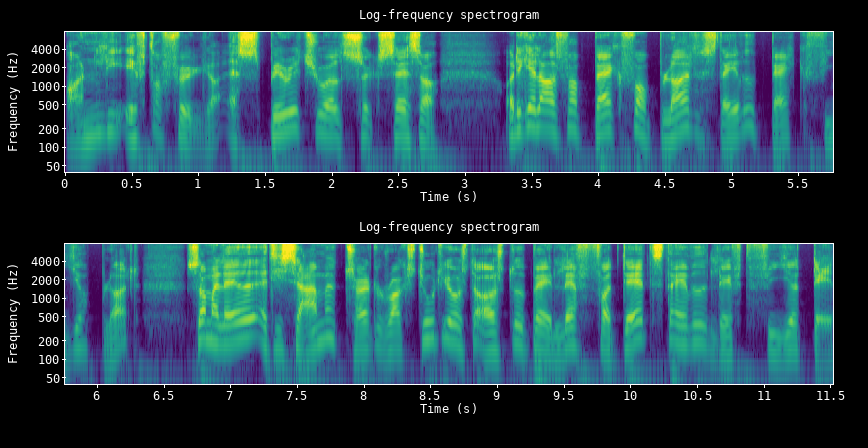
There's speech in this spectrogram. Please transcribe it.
åndelig efterfølger af spiritual successor. Og det gælder også for Back for Blood, stavet Back 4 Blood, som er lavet af de samme Turtle Rock Studios, der også stod bag Left 4 Dead, stavet Left 4 Dead.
